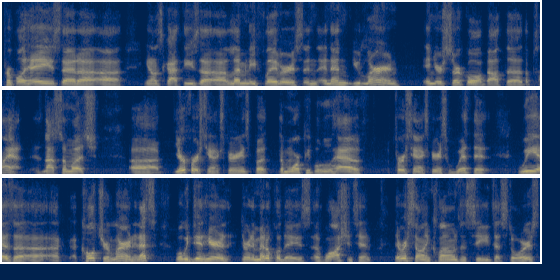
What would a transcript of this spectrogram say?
purple haze that, uh, uh, you know, it's got these uh, uh, lemony flavors, and and then you learn in your circle about the the plant. It's not so much your firsthand experience, but the more people who have firsthand experience with it, we as a, a, a culture learn, and that's what we did here during the medical days of Washington. They were selling clones and seeds at stores,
